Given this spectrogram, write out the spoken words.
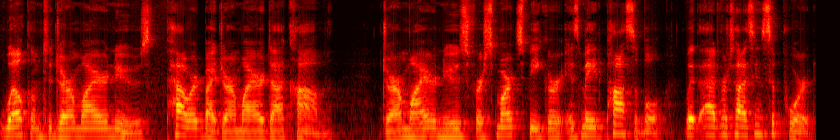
Welcome to Dermwire News, powered by Dermwire.com. Dermwire News for Smart Speaker is made possible with advertising support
